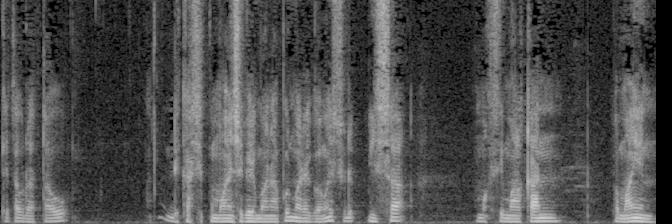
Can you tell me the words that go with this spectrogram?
Kita udah tahu dikasih pemain segimana pun Mario Gomez sudah bisa memaksimalkan pemain.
